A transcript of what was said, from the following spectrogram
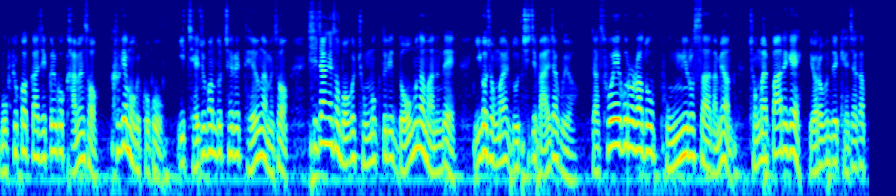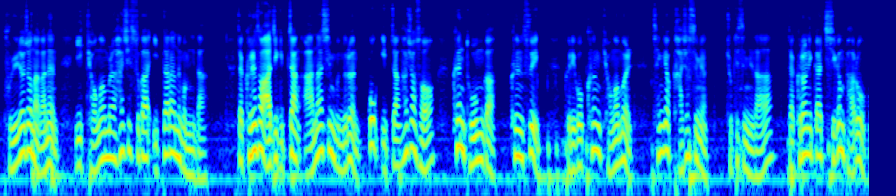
목표가까지 끌고 가면서 크게 먹을 거고 이 제주 반도체를 대응하면서 시장에서 먹을 종목들이 너무나 많은데 이거 정말 놓치지 말자고요. 자, 소액으로라도 복리로 쌓아가면 정말 빠르게 여러분들 계좌가 불려져 나가는 이 경험을 하실 수가 있다라는 겁니다. 자, 그래서 아직 입장 안 하신 분들은 꼭 입장하셔서 큰 도움과 큰 수익 그리고 큰 경험을 챙겨 가셨으면 좋겠습니다. 자, 그러니까 지금 바로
